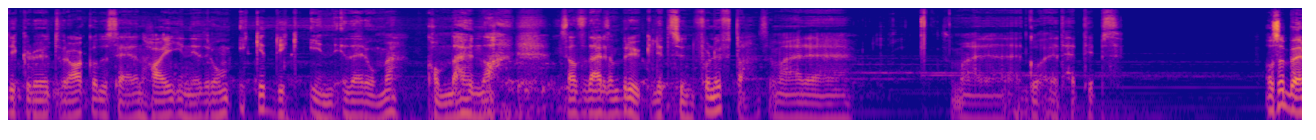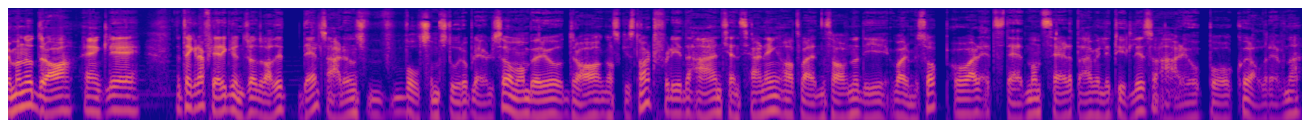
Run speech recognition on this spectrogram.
dykker du ut vrak og du ser en hai inne i et rom, ikke dykk inn i det rommet. Kom deg unna. Så Det er liksom bruke litt sunn fornuft da, som er, uh, som er et, et hett tips. Og så bør man jo dra, egentlig Jeg tenker det er flere grunner til å dra dit. Dels er det jo en voldsomt stor opplevelse, og man bør jo dra ganske snart. Fordi det er en kjensgjerning at verdenshavene de varmes opp. Og er det et sted man ser dette er veldig tydelig, så er det jo på korallrevene.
